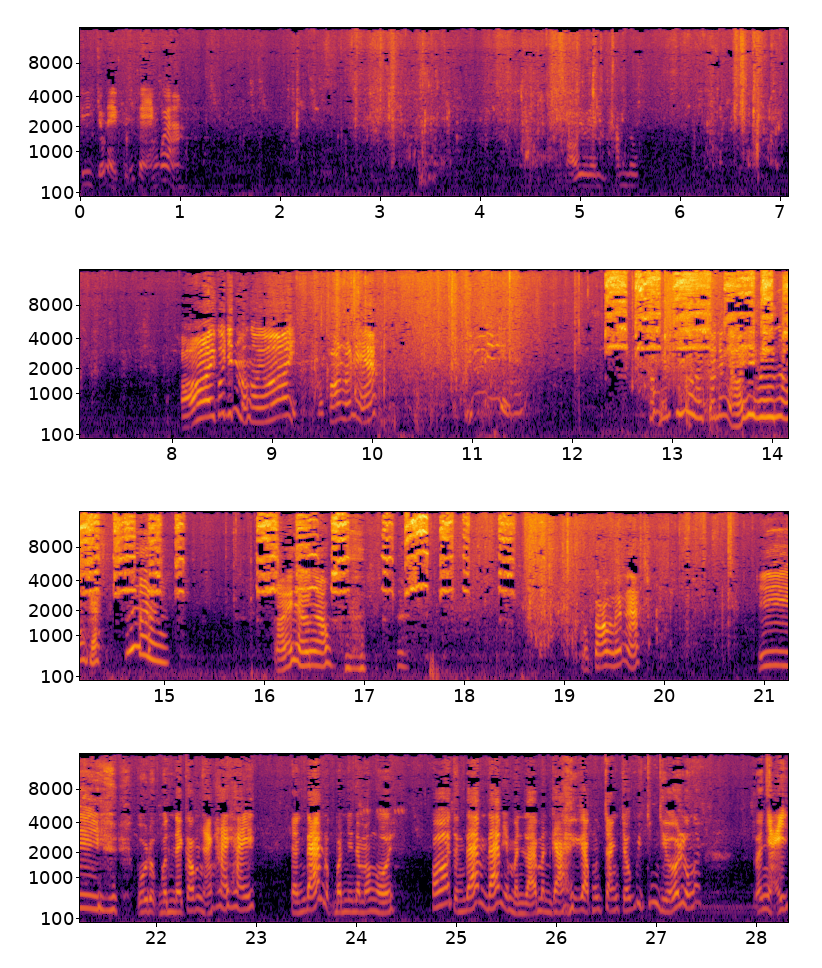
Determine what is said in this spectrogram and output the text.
Đi chỗ này cũng cạn quá à. Đưa lên thăm luôn. Ôi có dính mọi người ơi. Một con nữa nè. Không biết xíu Có nó ngồi thấy hương không kìa? Ngồi thấy hương không? Một con nữa nè. Ý, Bụi đục bình này công nhận hay hay. Trận đám đục bình gì nè mọi người. Có trận đám đám gì mình lại mình gài gặp con trăng chỗ cái chính giữa luôn á. Nó nhảy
